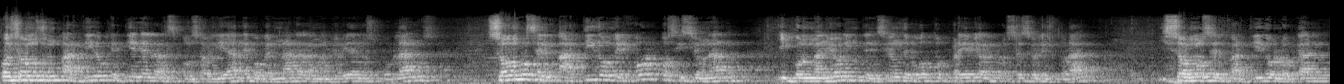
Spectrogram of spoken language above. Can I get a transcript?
Hoy somos un partido que tiene la responsabilidad de gobernar a la mayoría de los poblanos. Somos el partido mejor posicionado y con mayor intención de voto previo al proceso electoral. Y somos el partido local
